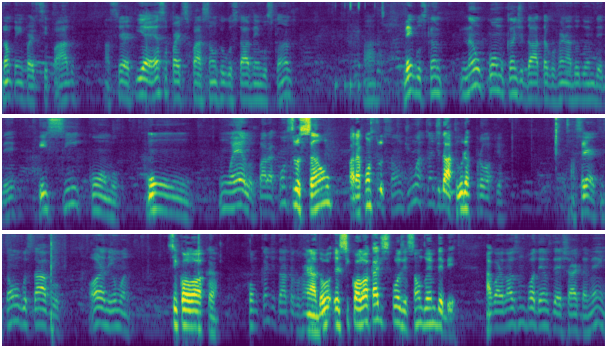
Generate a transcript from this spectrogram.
Não tem participado. Tá certo? E é essa participação que o Gustavo vem buscando. Tá? Vem buscando não como candidato a governador do MDB, e sim como um, um elo para a construção, para a construção de uma candidatura própria. Tá certo? Então o Gustavo, hora nenhuma, se coloca como candidato a governador, ele se coloca à disposição do MDB. Agora nós não podemos deixar também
